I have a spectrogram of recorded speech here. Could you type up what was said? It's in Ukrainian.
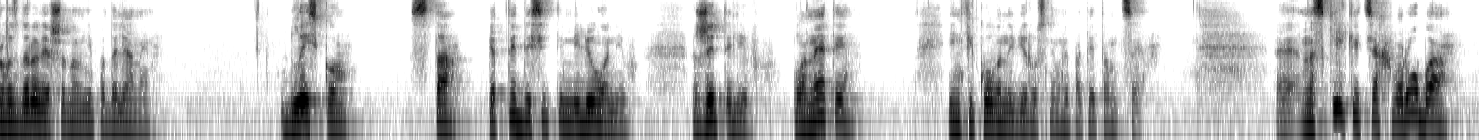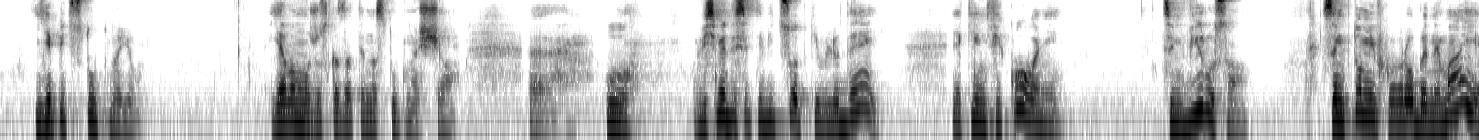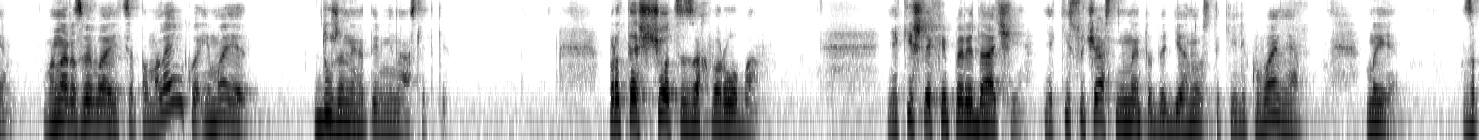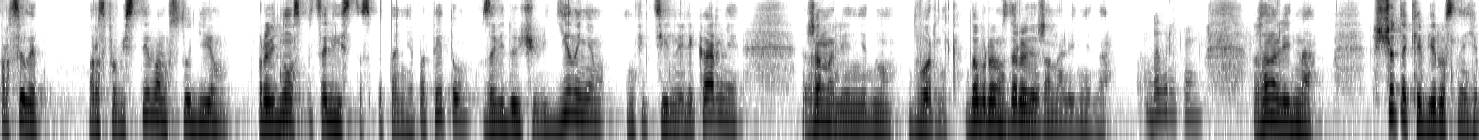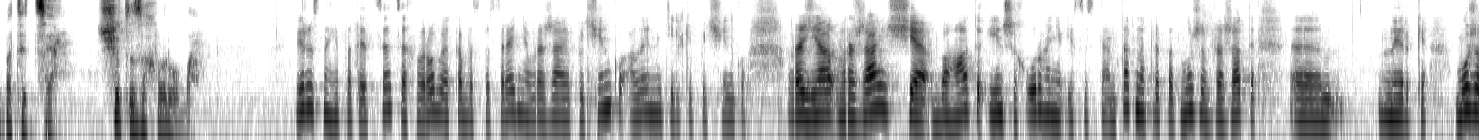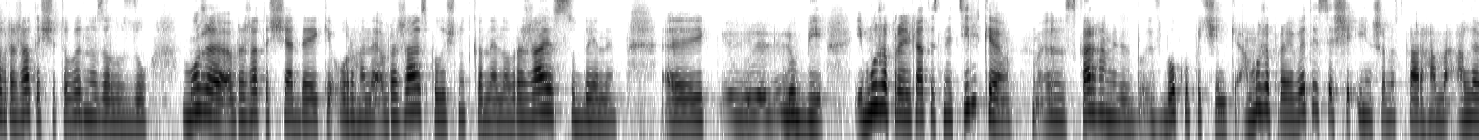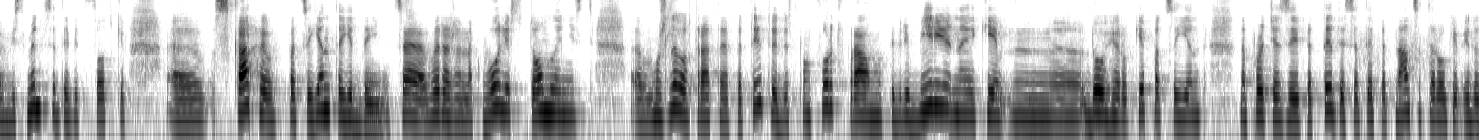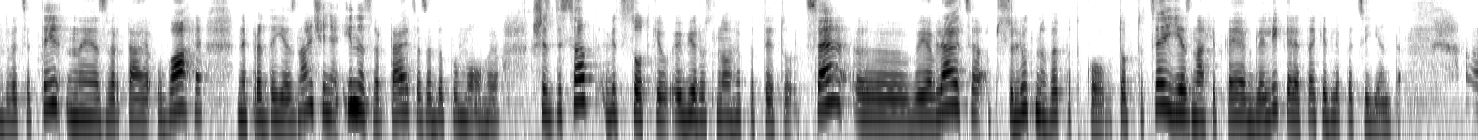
Доброго здоров'я, шановні подоляни. Близько 150 мільйонів жителів планети інфіковані вірусним гепатитом С. Е, Наскільки ця хвороба є підступною? Я вам можу сказати наступне, що е, у 80% людей, які інфіковані цим вірусом, симптомів хвороби немає, вона розвивається помаленьку і має дуже негативні наслідки. Про те, що це за хвороба, які шляхи передачі, які сучасні методи діагностики і лікування, ми запросили розповісти вам в студію провідного спеціаліста з питань гепатиту, завідуючу відділенням інфекційної лікарні Жанну Леонідну Дворник. Доброго вам здоров'я, Жанна Леонідна. Добрий день. Жанна Леонідна, що таке вірусний гепатит С? Що це за хвороба? Вірусний гепатит С це хвороба, яка безпосередньо вражає печінку, але й не тільки печінку. Вражає, ще багато інших органів і систем. Так, наприклад, може вражати е, нирки, може вражати щитовидну залозу, може вражати ще деякі органи, вражає сполучну тканину, вражає судини е, е, любі. І може проявлятися не тільки е, скаргами з- боку печінки, а може проявитися ще іншими скаргами, але в 80% Е, Скарги в пацієнта єдині: це виражена кволість, втомленість, е, можлива втрата апетиту і дискомфорт в правому підребір'ї, на які довгі роки пацієнт на протязі 5, 10, 15 років і до 20 не звертає уваги, не придає значення і не звертається за допомогою. 60% вірусного гепатиту це е, виявляється абсолютно випадково. Тобто це є знахідка як для лікаря, так і для пацієнта.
